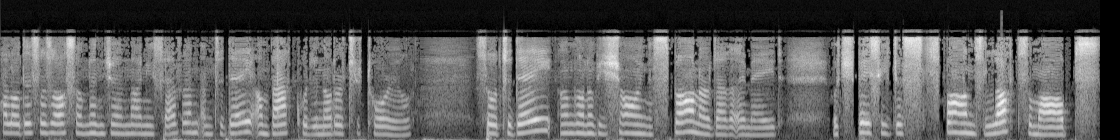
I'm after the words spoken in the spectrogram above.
Hello, this is Awesome Ninja 97 and today I'm back with another tutorial. So today I'm going to be showing a spawner that I made which basically just spawns lots of mobs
